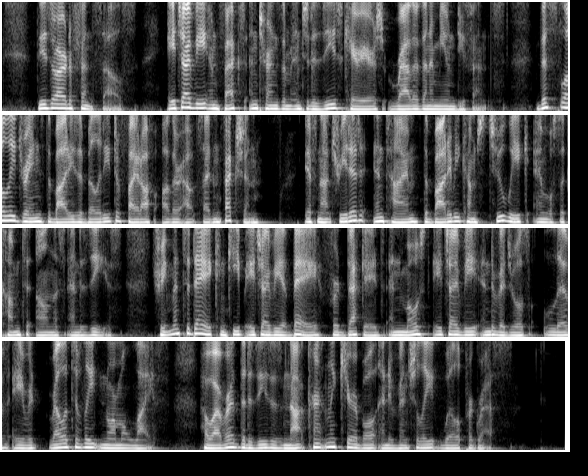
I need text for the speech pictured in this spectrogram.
These are our defense cells. HIV infects and turns them into disease carriers rather than immune defense. This slowly drains the body's ability to fight off other outside infection. If not treated in time, the body becomes too weak and will succumb to illness and disease. Treatment today can keep HIV at bay for decades, and most HIV individuals live a re- relatively normal life. However, the disease is not currently curable and eventually will progress.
